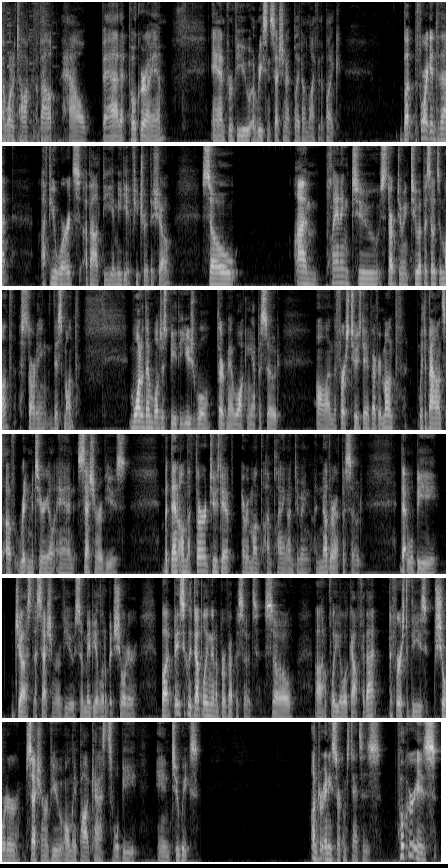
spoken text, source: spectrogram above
I want to talk about how bad at poker I am and review a recent session I played on Live at the Bike. But before I get into that, a few words about the immediate future of the show. So, I'm planning to start doing two episodes a month starting this month. One of them will just be the usual Third Man Walking episode on the first Tuesday of every month with a balance of written material and session reviews. But then on the third Tuesday of every month, I'm planning on doing another episode that will be just a session review, so maybe a little bit shorter, but basically doubling the number of episodes. So uh, hopefully you'll look out for that. The first of these shorter session review only podcasts will be in two weeks under any circumstances, poker is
